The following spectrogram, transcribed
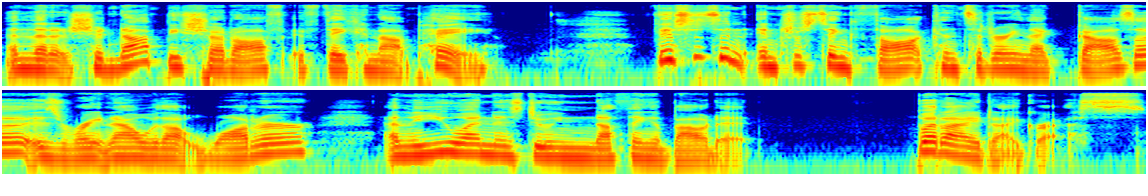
and that it should not be shut off if they cannot pay. This is an interesting thought considering that Gaza is right now without water and the UN is doing nothing about it. But I digress.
